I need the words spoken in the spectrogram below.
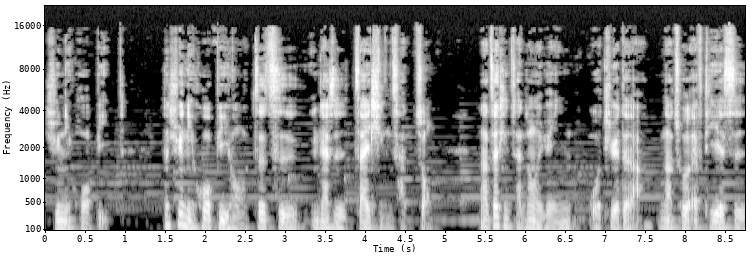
虚拟货币。那虚拟货币哦，这次应该是灾情惨重。那灾情惨重的原因，我觉得啊，那除了 FTS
